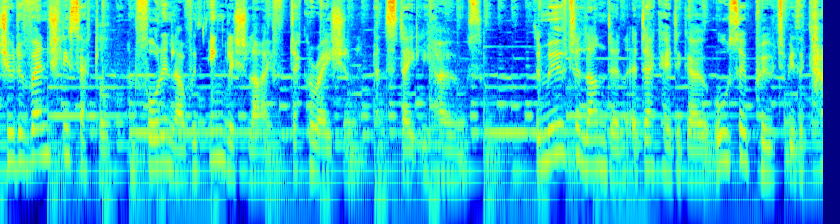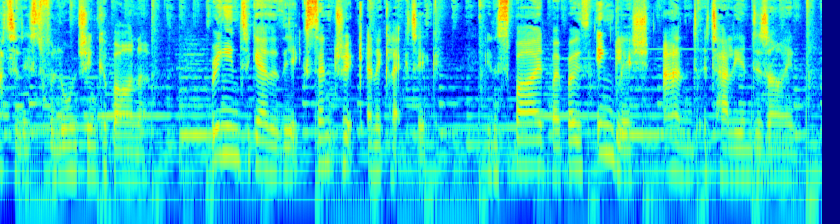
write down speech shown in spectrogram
She would eventually settle and fall in love with English life, decoration, and stately homes. The move to London a decade ago also proved to be the catalyst for launching Cabana, bringing together the eccentric and eclectic, inspired by both English and Italian design.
